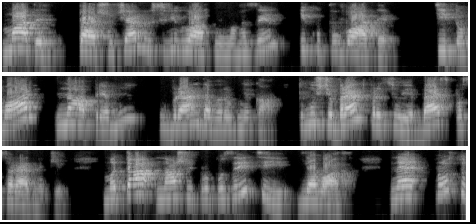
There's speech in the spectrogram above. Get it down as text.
Мати в першу чергу свій власний магазин і купувати ті товари напряму у бренда виробника, тому що бренд працює без посередників. Мета нашої пропозиції для вас не просто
